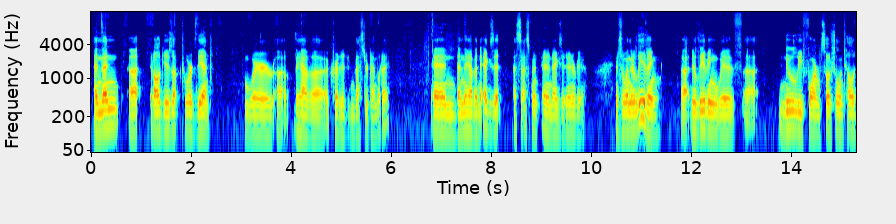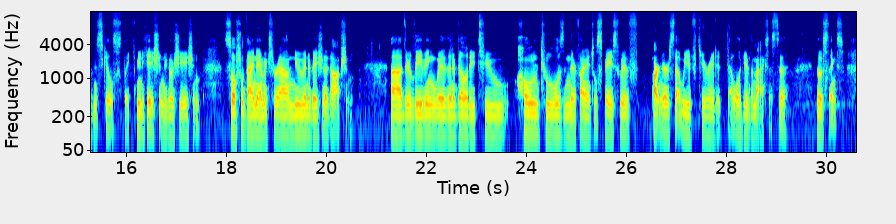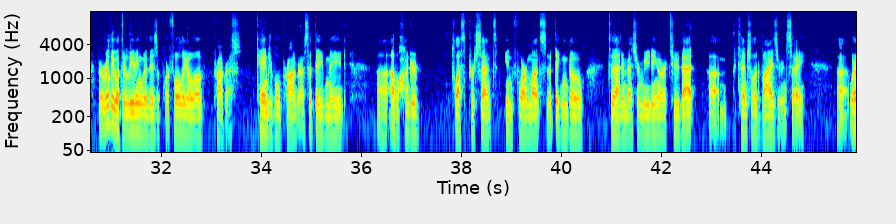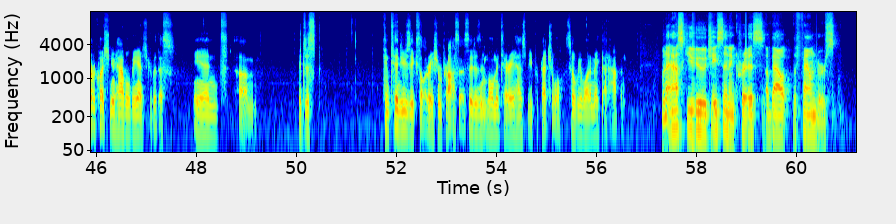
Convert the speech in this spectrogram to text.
And then uh, it all gears up towards the end where uh, they have a accredited investor demo day. And then they have an exit assessment and an exit interview. And so when they're leaving, uh, they're leaving with uh, newly formed social intelligence skills like communication, negotiation, social dynamics around new innovation adoption. Uh, they're leaving with an ability to hone tools in their financial space with partners that we've curated that will give them access to those things. But really, what they're leaving with is a portfolio of progress, tangible progress that they've made uh, of 100 plus percent in four months so that they can go to that investor meeting or to that um, potential advisor and say, uh, whatever question you have will be answered with this. And um, it just continues the acceleration process. It isn't momentary, it has to be perpetual. So we want to make that happen. I'm going to ask you, Jason and Chris, about the founders.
